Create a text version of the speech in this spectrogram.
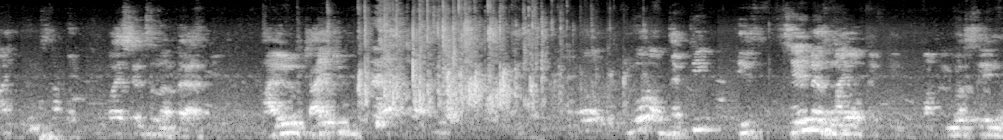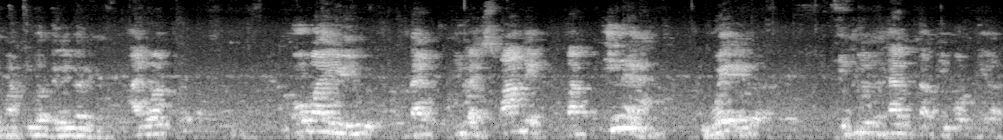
my full support to Vice Chancellor there. I will try to. Your objective is same as my objective. What you are saying, what you are delivering. I want to go by you that you expand it, but in a way it will help the people here.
